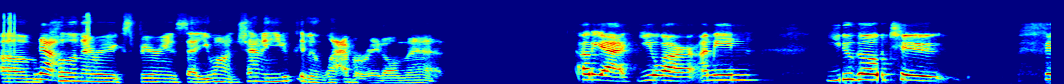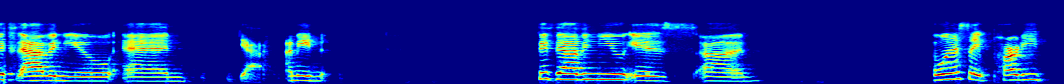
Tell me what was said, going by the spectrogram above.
um, No. culinary experience that you want. Shannon, you can elaborate on that. Oh yeah, you are. I mean, you go to Fifth Avenue and yeah, I mean Fifth Avenue is uh, I want to say party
